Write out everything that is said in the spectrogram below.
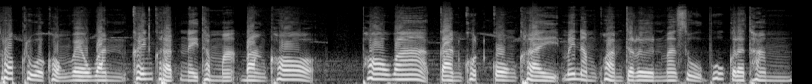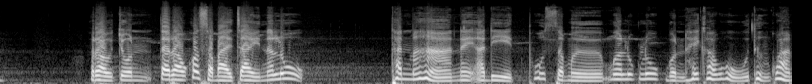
ครอบครัวของแวววันเคร่งครัดในธรรมะบางข้อ พ่อว่าการคดโกงใครไม่นำความเจริญมาสู่ผู้กระทำเราจนแต่เราก็สบายใจนะลูกท่านมหาในอดีตพูดเสมอเมื่อลูกๆบ่นให้เขาหูถึงความ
